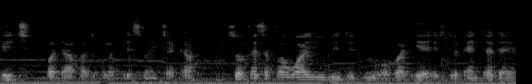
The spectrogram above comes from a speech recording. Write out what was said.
page for that particular placement checker so first of all what you need to do over here is to enter the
